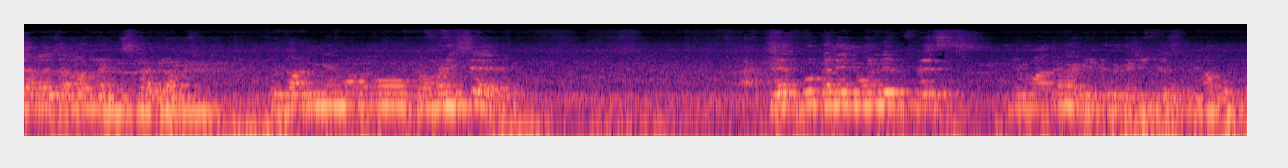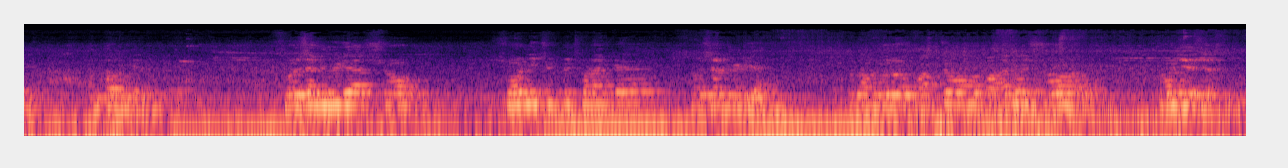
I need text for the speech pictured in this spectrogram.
చాలా చాలా ఉన్నాయి ఇన్స్టాగ్రామ్ సో దాన్ని మనము గమనిస్తే ఫేస్బుక్ అనేది ఓన్లీ ప్లేస్ నేను మాత్రమే ఐడెంటిఫికేషన్ చేస్తుంది నా బుక్ అంతవరకే సోషల్ మీడియా షో షోని చూపించుకోవడానికే సోషల్ మీడియా. సో అందులో ఫస్ట్ పదమే షో షో చేసేస్తుంది.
